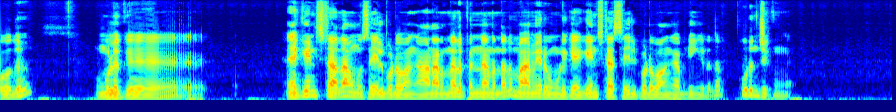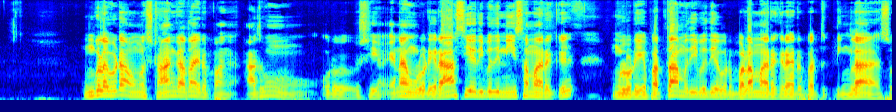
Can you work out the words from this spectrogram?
போகுது. உங்களுக்கு எகென்ஸ்டாக தான் அவங்க செயல்படுவாங்க. ஆனால் இருந்தாலும் பெண்ணாக இருந்தாலும் மாமியார் உங்களுக்கு எகென்ஸ்டாக செயல்படுவாங்க அப்படிங்கிறத புரிஞ்சுக்குங்க. உங்களை விட அவங்க ஸ்ட்ராங்காக தான் இருப்பாங்க. அதுவும் ஒரு விஷயம். ஏன்னா உங்களுடைய ராசி அதிபதி நீசமாக இருக்குது உங்களுடைய பத்தாம் அதிபதி அவர் பலமாக இருக்கிறாரு பார்த்துக்கிட்டிங்களா? ஸோ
